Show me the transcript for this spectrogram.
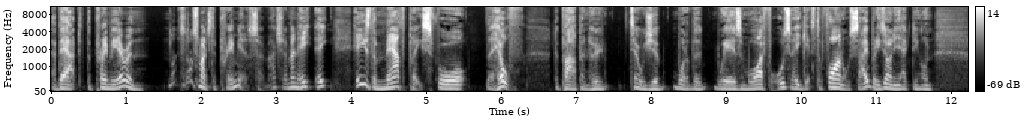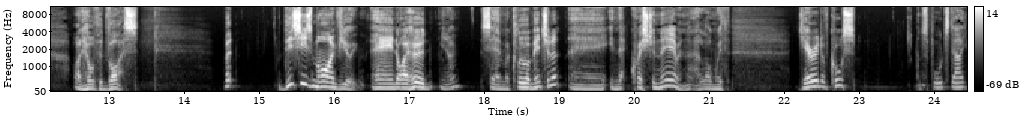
about the Premier, and it's not so much the Premier so much. I mean, he, he he's the mouthpiece for the health department who tells you what are the wheres and wherefores. He gets the final say, but he's only acting on on health advice. But this is my view, and I heard you know Sam McClure mention it uh, in that question there, and along with Jared, of course, on Sports Day,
